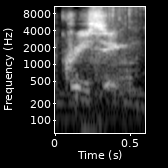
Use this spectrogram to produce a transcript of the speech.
Increasing.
